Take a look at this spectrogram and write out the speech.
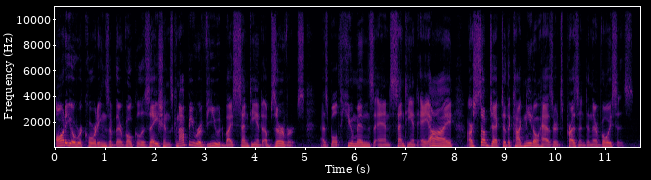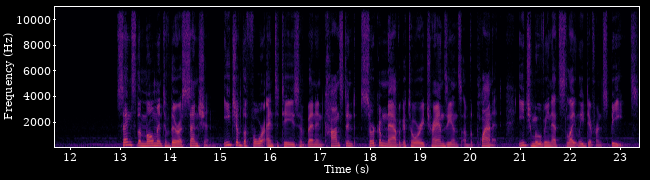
audio recordings of their vocalizations cannot be reviewed by sentient observers, as both humans and sentient AI are subject to the cognitohazards present in their voices. Since the moment of their ascension, each of the four entities have been in constant circumnavigatory transience of the planet, each moving at slightly different speeds.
